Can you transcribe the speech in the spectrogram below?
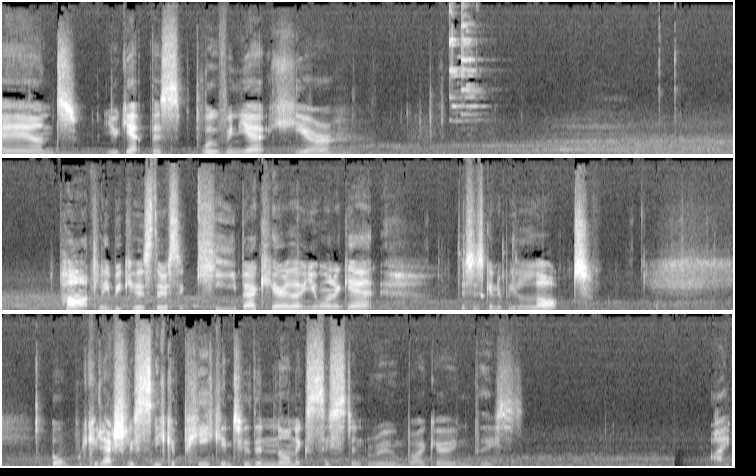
And you get this blue vignette here. Partly because there's a key back here that you want to get. This is going to be locked. Oh, we could actually sneak a peek into the non-existent room by going this. I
